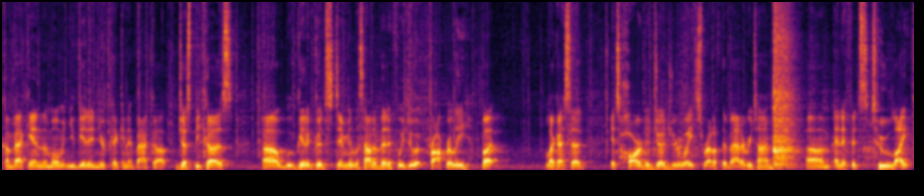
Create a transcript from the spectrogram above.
come back in the moment you get in you're picking it back up. Just because uh, we'll get a good stimulus out of it if we do it properly but like i said it's hard to judge your weights right off the bat every time um, and if it's too light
